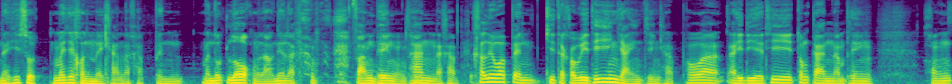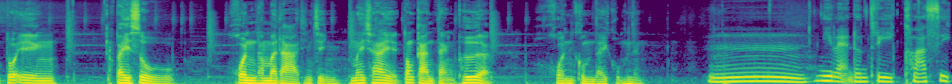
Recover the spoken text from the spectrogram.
ในที่สุดไม่ใช่คนอเมริกันแล้วครับ เป็นมนุษย์โลกของเราเนี่ยแหละครับ ฟังเพลงของท่านนะครับเขาเรียกว่าเป็นกิจกรรมที่ยิ่งใหญ่จริงๆครับ เพราะว่าไอเดียที่ต้องการนำเพลงของตัวเองไปสู่คนธรรมดาจริง ๆ ไม่ใช่ต้องการแต่งเพื่อคนกลุ่มใดกลุ่มหนึ่ง อืม นี่แหละดนตรีคลาสสิก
